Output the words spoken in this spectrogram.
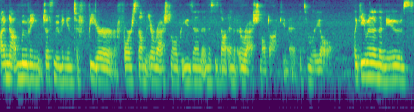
I'm not moving, just moving into fear for some irrational reason. And this is not an irrational document, it's real. Like, even in the news,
